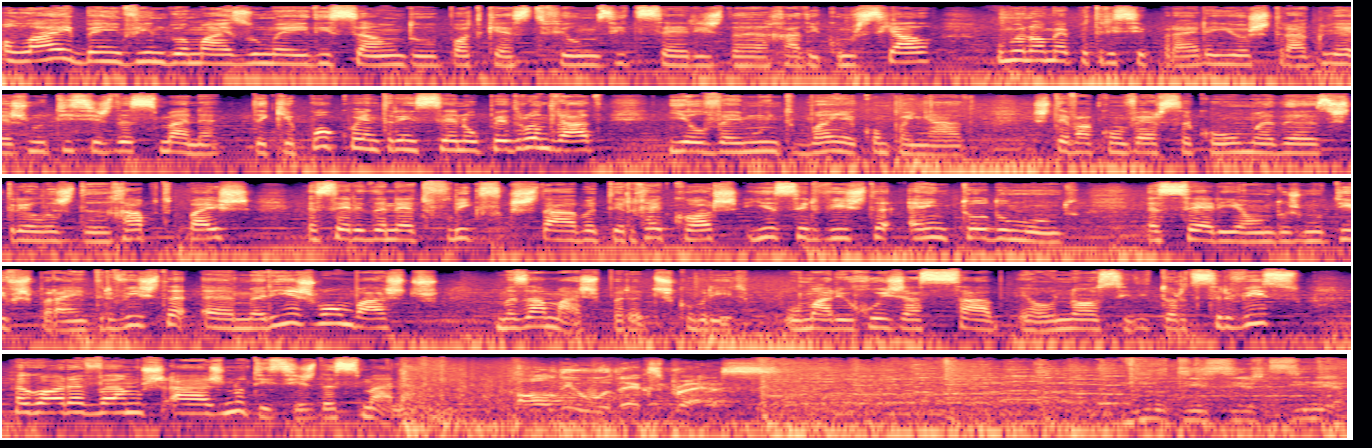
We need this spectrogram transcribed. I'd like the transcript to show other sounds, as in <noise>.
Olá e bem-vindo a mais uma edição do podcast de filmes e de séries da Rádio Comercial. O meu nome é Patrícia Pereira e hoje trago-lhe as notícias da semana. Daqui a pouco entra em cena o Pedro Andrade e ele vem muito bem acompanhado. Esteve à conversa com uma das estrelas de Rabo de Peixe, a série da Netflix que está a bater recordes e a ser vista em todo o mundo. A série é um dos motivos para a entrevista a Maria João Bastos, mas há mais para descobrir. O Mário Rui já se sabe, é o nosso editor de serviço. Agora vamos às notícias da semana. Hollywood Express. Notícias de cinema.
